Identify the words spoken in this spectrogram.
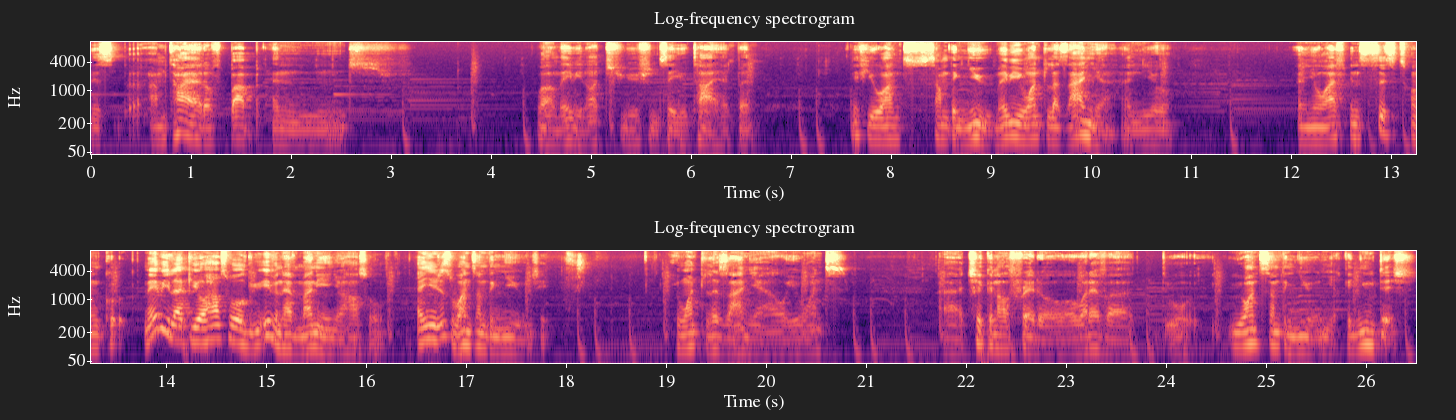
this I'm tired of pap and well, maybe not. You shouldn't say you're tired, but if you want something new, maybe you want lasagna and you and your wife insists on cook. Maybe like your household, you even have money in your household, and you just want something new. You want lasagna or you want uh, chicken alfredo or whatever. You want something new, like a new dish.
